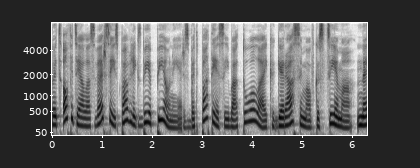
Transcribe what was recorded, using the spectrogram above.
Pēc oficiālās versijas Pavliks bija pionieris, bet patiesībā tolaik Gerasimovkas ciemā ne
